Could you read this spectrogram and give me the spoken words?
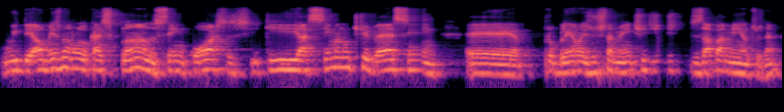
o ideal mesmo eram locais planos, sem encostas, e que acima não tivessem é, problemas justamente de desabamentos. Né?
